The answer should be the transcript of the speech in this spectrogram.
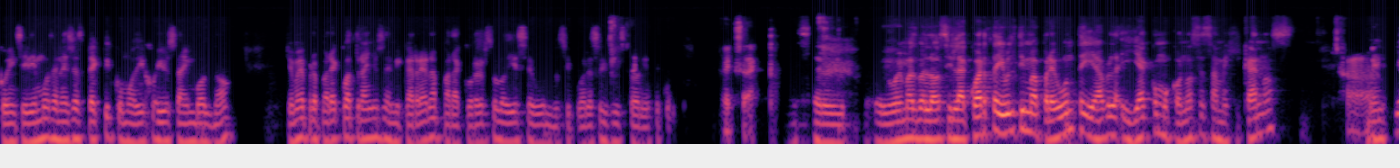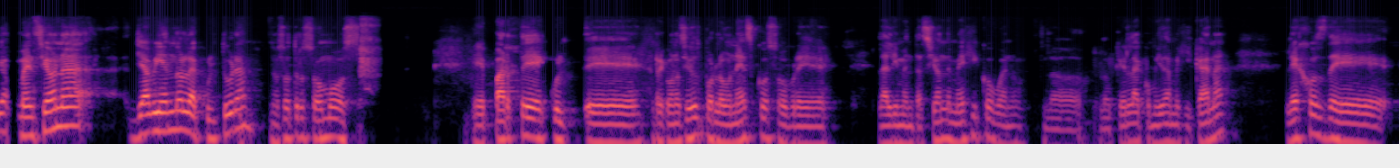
coincidimos en ese aspecto y como dijo Usain Bolt, ¿no? Yo me preparé cuatro años en mi carrera para correr solo 10 segundos y por eso hice historia. Exacto. Es el, el más veloz. Y la cuarta y última pregunta, y, habla, y ya como conoces a mexicanos, menciona, ya viendo la cultura, nosotros somos eh, parte eh, reconocidos por la UNESCO sobre la alimentación de México, bueno, lo, lo, que es la comida mexicana, lejos de,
